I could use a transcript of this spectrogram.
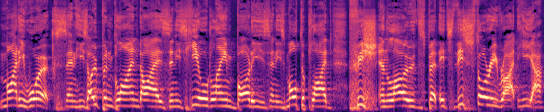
mighty works, and he's opened blind eyes, and he's healed lame bodies, and he's multiplied fish and loaves. But it's this story right here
